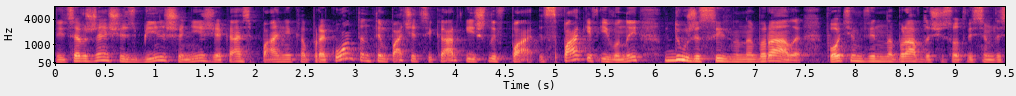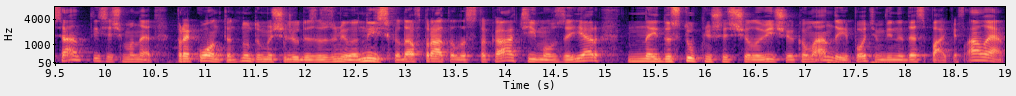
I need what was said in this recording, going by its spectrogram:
І це вже щось більше, ніж якась паніка преконтент. Тим паче ці картки йшли в па- з паків, і вони дуже сильно набирали. Потім він набрав до 680 тисяч монет. Преконтент, ну тому що люди зрозуміли, низько, да, втратили 100к, Team of the Year, найдоступніший з чоловічої команди, і потім він іде з паків. Але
